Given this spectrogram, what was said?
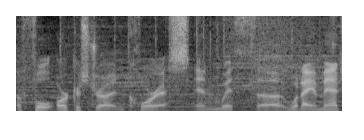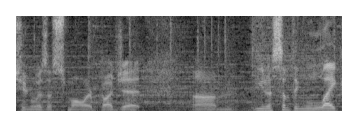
a full orchestra and chorus, and with uh, what I imagine was a smaller budget. Um, you know, something like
